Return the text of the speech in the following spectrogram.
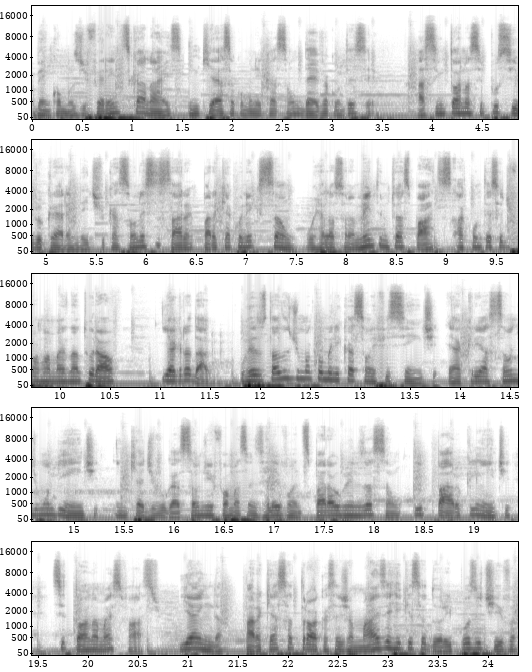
bem como os diferentes canais em que essa comunicação deve acontecer. Assim, torna-se possível criar a identificação necessária para que a conexão, o relacionamento entre as partes aconteça de forma mais natural e agradável. O resultado de uma comunicação eficiente é a criação de um ambiente em que a divulgação de informações relevantes para a organização e para o cliente se torna mais fácil. E ainda, para que essa troca seja mais enriquecedora e positiva,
